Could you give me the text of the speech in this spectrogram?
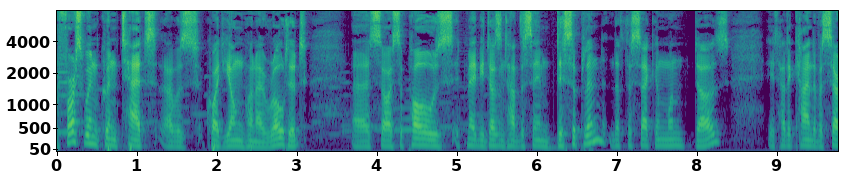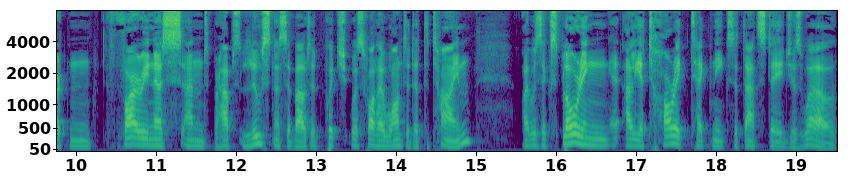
The first wind quintet, I was quite young when I wrote it, uh, so I suppose it maybe doesn't have the same discipline that the second one does. It had a kind of a certain fieriness and perhaps looseness about it, which was what I wanted at the time. I was exploring aleatoric techniques at that stage as well.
